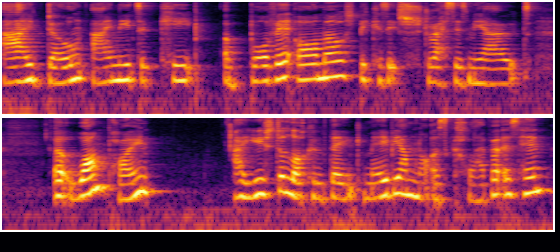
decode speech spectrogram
I don't. I need to keep above it almost because it stresses me out. At one point, I used to look and think maybe I'm not as clever as him.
